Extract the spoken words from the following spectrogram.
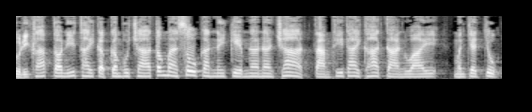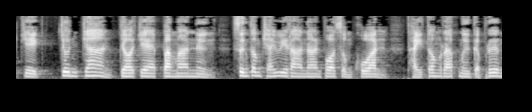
สวัสดีครับ ตอนนี้ไทยกับกัมพูชาต้องมาสู้กันในเกมนานาชาติตามที่ได้คาดการไว้ มันจะจุกจิก จุนจ้าน จอแจประมาณหนึ่ง ซึ่งต้องใช้เวลานานพอสมควร ไทยต้องรับมือกับเรื่อง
